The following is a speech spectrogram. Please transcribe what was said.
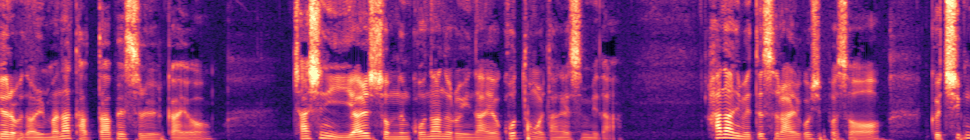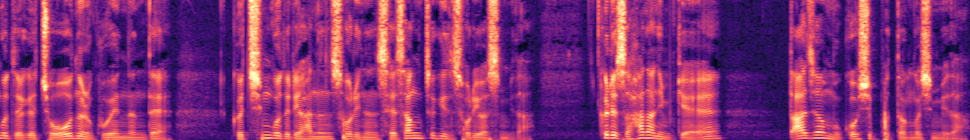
여러분 얼마나 답답했을까요? 자신이 이해할 수 없는 고난으로 인하여 고통을 당했습니다. 하나님의 뜻을 알고 싶어서 그 친구들에게 조언을 구했는데 그 친구들이 하는 소리는 세상적인 소리였습니다. 그래서 하나님께 따져 묻고 싶었던 것입니다.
